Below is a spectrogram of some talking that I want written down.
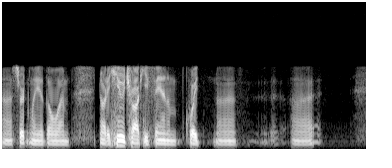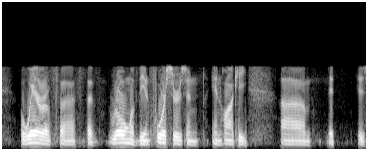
uh, certainly, although I'm not a huge hockey fan, I'm quite uh, uh, aware of uh, the role of the enforcers in in hockey. Um, is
